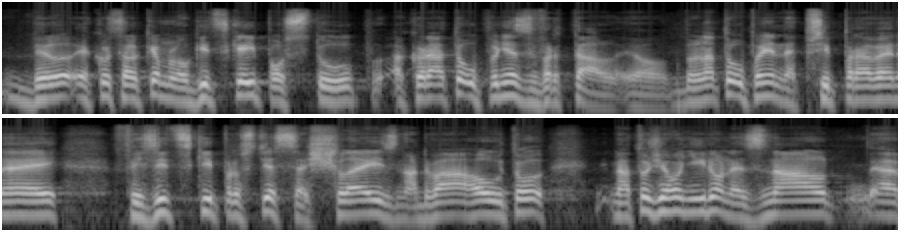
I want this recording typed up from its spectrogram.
byl jako celkem logický postup, akorát to úplně zvrtal. Jo. Byl na to úplně nepřipravený, fyzicky prostě sešlej s nadváhou. To, na to, že ho nikdo neznal, eh,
